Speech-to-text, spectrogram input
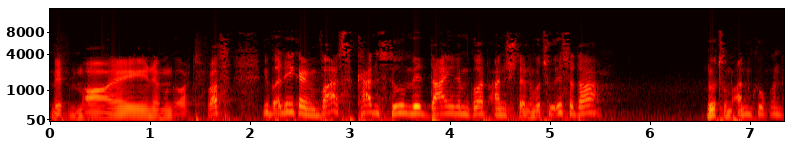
mit meinem Gott. Was? Überleg ein, was kannst du mit deinem Gott anstellen? Wozu ist er da? Nur zum Angucken?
